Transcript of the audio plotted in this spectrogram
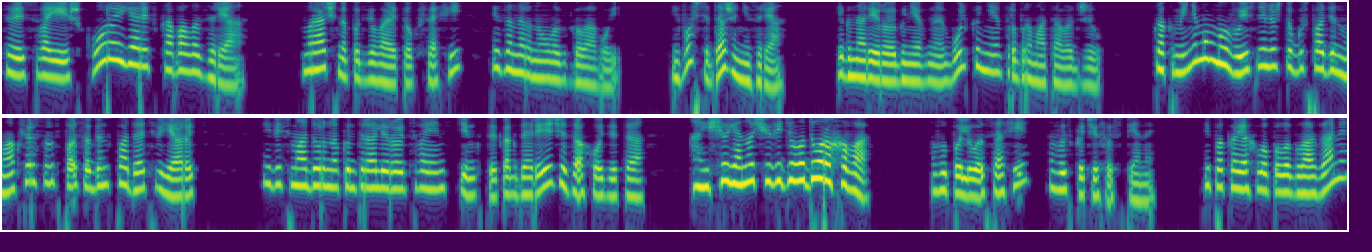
То есть своей шкурой я рисковала зря. Мрачно подвела итог Софи и занырнула с головой. И вовсе даже не зря. Игнорируя гневное бульканье, пробормотала Джил. Как минимум мы выяснили, что господин Макферсон способен впадать в ярость и весьма дурно контролирует свои инстинкты, когда речь заходит о... «А еще я ночью видела Дорохова!» — выпалила Софи, выскочив из пены. И пока я хлопала глазами,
